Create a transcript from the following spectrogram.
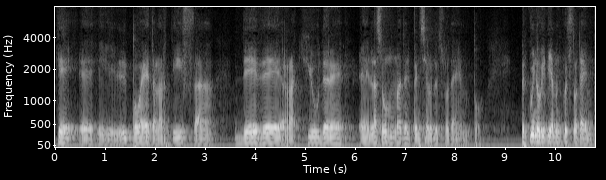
che eh, il poeta, l'artista, deve racchiudere eh, la somma del pensiero del suo tempo. Per cui noi viviamo in questo tempo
